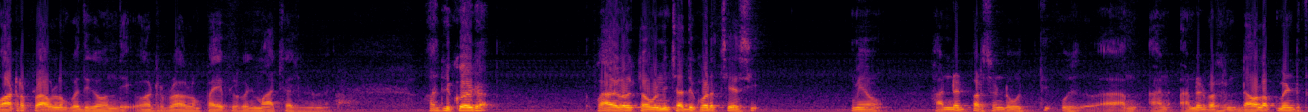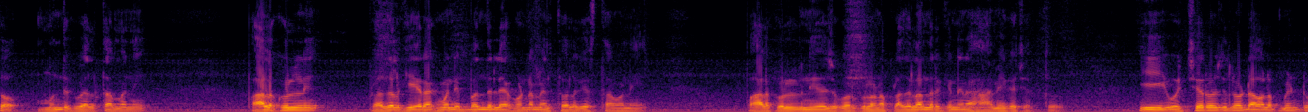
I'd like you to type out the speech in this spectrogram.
వాటర్ ప్రాబ్లం కొద్దిగా ఉంది. వాటర్ ప్రాబ్లం పైపులు కొంచెం మార్చాల్సి ఉన్నాయి. అది కూడా పాలగల్ టౌన్ నుంచి అది కూడా చేసి మేము హండ్రెడ్ పర్సెంట్ ఉత్తి హండ్రెడ్ పర్సెంట్ డెవలప్మెంట్తో ముందుకు వెళ్తామని పాలకుల్ని ప్రజలకు ఏ రకమైన ఇబ్బంది లేకుండా మేము తొలగిస్తామని పాలకుల నియోజకవర్గంలో ఉన్న ప్రజలందరికీ నేను హామీగా చెప్తూ ఈ వచ్చే రోజుల్లో డెవలప్మెంట్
